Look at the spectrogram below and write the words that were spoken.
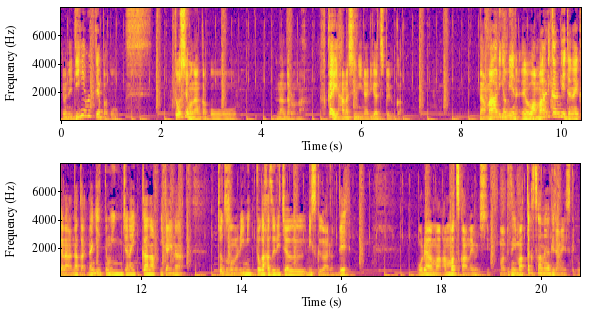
でもね、DM ってやっぱこう、どうしてもなんかこう、なんだろうな、深い話になりがちというか、だから周りが見えない。要は周りから見えてないから、なんか何言ってもいいんじゃないかな、みたいな、ちょっとそのリミットが外れちゃうリスクがあるんで、俺はまああんま使わないようにしてる。まあ別に全く使わないわけじゃないですけど、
